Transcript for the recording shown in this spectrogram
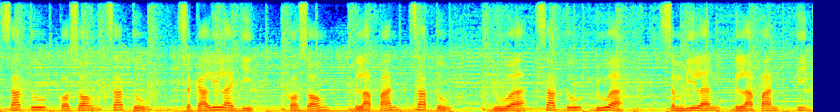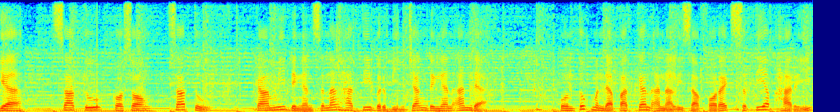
101. Sekali lagi, 081 212 983 101. Kami dengan senang hati berbincang dengan Anda. Untuk mendapatkan analisa forex setiap hari,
